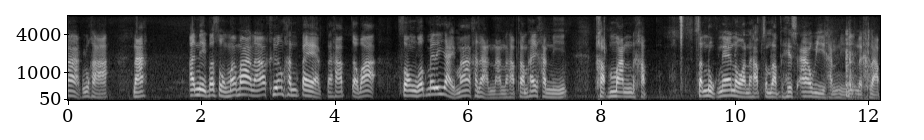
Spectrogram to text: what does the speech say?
มากๆลูกค้านะอันเนกประสงค์มากๆนะ เครื่องพันแปดนะครับ แต่ว่าทรงรถไม่ได้ใหญ่มากขนาดนั้นนะครับทำให้คันนี้ขับมันขับสนุกแน่นอนนะครับสำหรับ HRV คันนี้นะครับ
